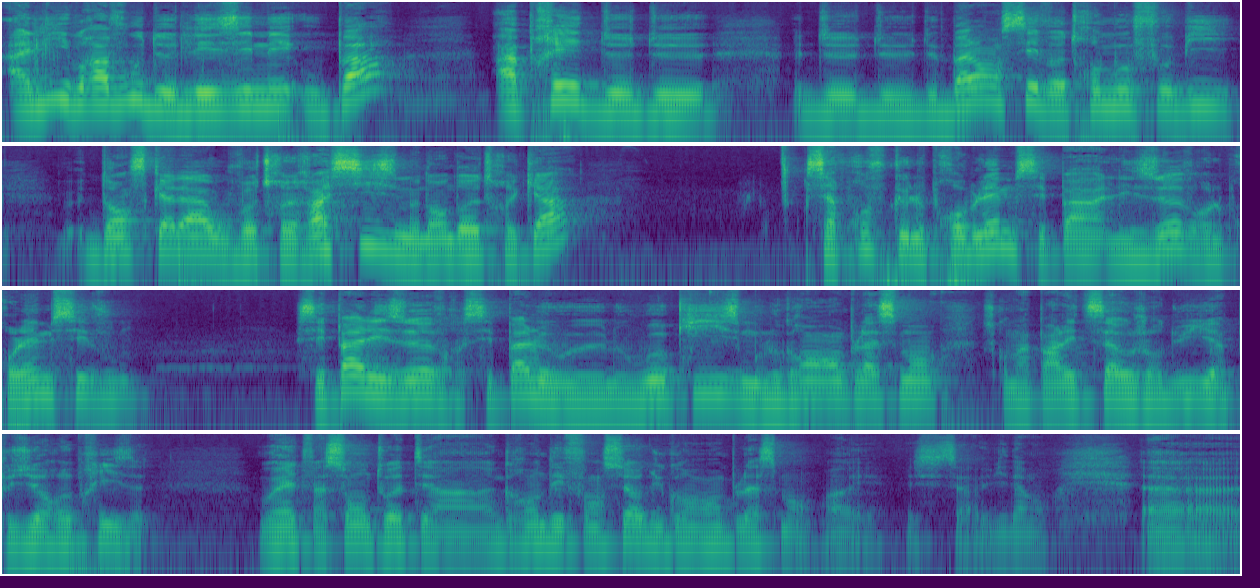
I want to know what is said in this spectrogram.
À libre à vous de les aimer ou pas. Après, de, de, de, de, balancer votre homophobie dans ce cas-là, ou votre racisme dans d'autres cas, ça prouve que le problème, c'est pas les œuvres, le problème, c'est vous. C'est pas les œuvres, c'est pas le, le wokisme ou le grand remplacement, parce qu'on m'a parlé de ça aujourd'hui à plusieurs reprises. Ouais, de toute façon, toi, tu es un grand défenseur du grand remplacement. Ah ouais, c'est ça, évidemment. Euh,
